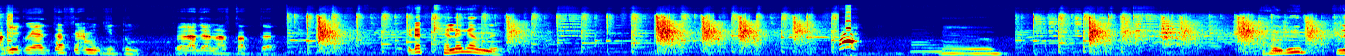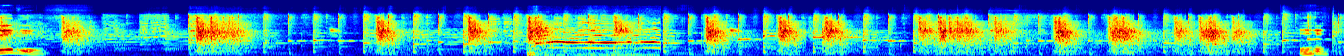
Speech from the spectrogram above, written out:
আমি কয়ে যাচ্ছি আমি জিতুম। চলে যায় নাস্তা আস্তে এটা খেলে কেমনে? How do you play this? हे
